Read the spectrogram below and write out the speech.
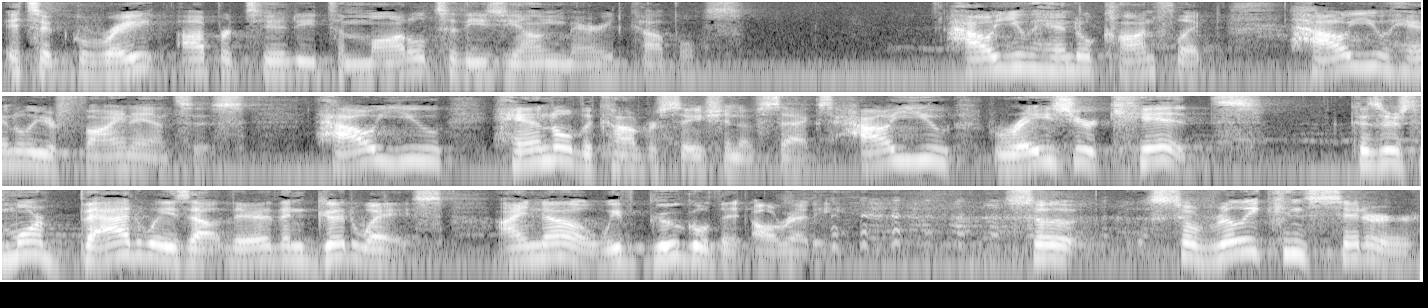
it's a great opportunity to model to these young married couples how you handle conflict, how you handle your finances, how you handle the conversation of sex, how you raise your kids. Because there's more bad ways out there than good ways. I know, we've Googled it already. so, so really consider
